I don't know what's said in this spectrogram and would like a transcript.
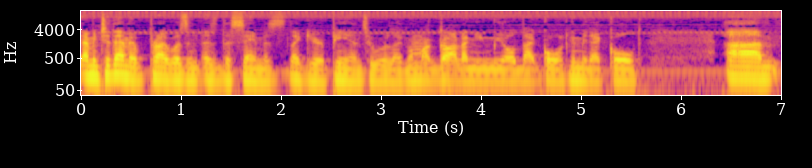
I mean, to them it probably wasn't as the same as like Europeans who were like, "Oh my God, I need me all that gold. Give me that gold." Um,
